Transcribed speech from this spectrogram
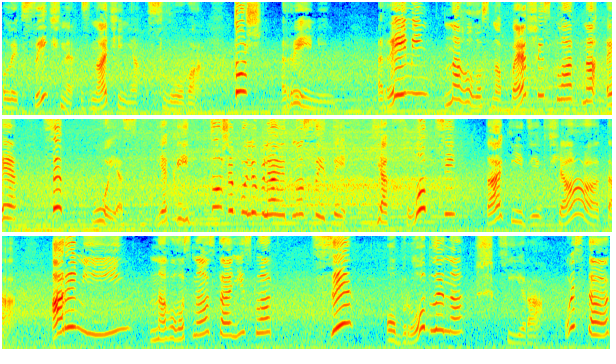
лексичне значення слова. Тож ремінь. Ремінь, наголос на перший склад на е, це пояс, який дуже полюбляють носити як хлопці, так і дівчата. А ремінь, наголос на останній склад, це оброблена шкіра. Ось так.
